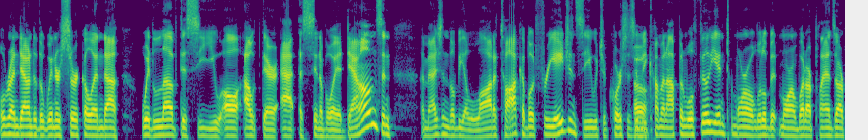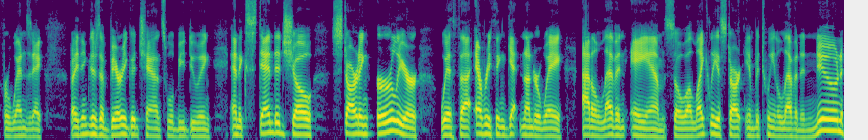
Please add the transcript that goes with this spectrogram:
we'll run down to the winner's circle and uh, we'd love to see you all out there at Assiniboia Downs. And imagine there'll be a lot of talk about free agency, which of course is going to oh. be coming up. And we'll fill you in tomorrow a little bit more on what our plans are for Wednesday. But I think there's a very good chance we'll be doing an extended show starting earlier with uh, everything getting underway at 11 a.m. So uh, likely a start in between 11 and noon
